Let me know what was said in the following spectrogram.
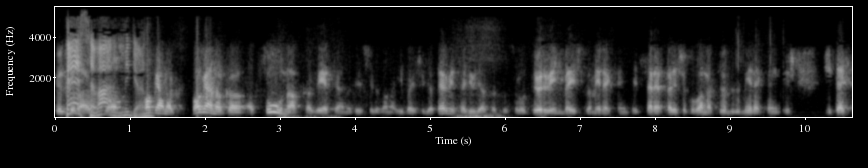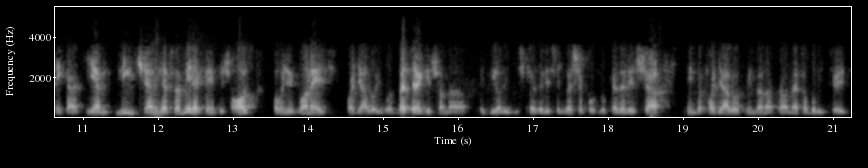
Persze, várom, igen. Magának, magának a, a szónak az értelmezésére van a hiba, és ugye a természetgyógyászatról szóló törvénybe is ez a méregtelenítés szerepel, és akkor vannak különböző méregtelenítési technikák. Ilyen nincsen, illetve a méregtelenítés az, ha mondjuk van egy fagyálói volt beteg, és van egy dialízis kezelés, egy vesepótló kezeléssel mind a fagyálót, mind annak a metabolitjait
